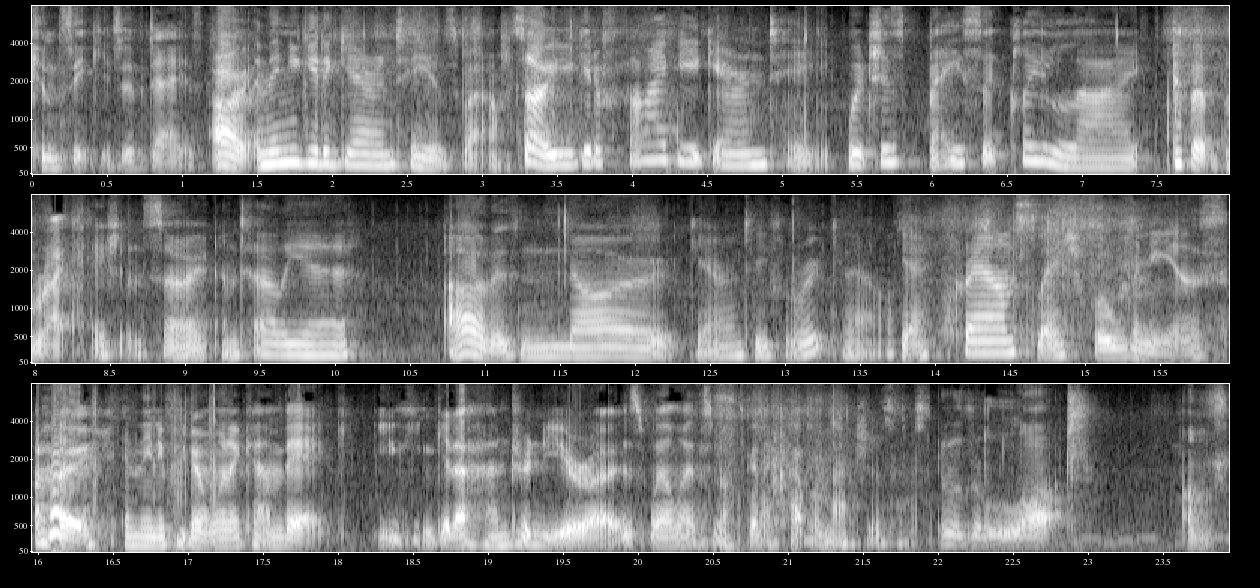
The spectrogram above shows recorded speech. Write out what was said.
consecutive days. Oh, and then you get a guarantee as well. So you get a five year guarantee, which is basically like if it breaks. So Antalya Oh, there's no guarantee for root canals. Yeah, crown slash full veneers. Oh, and then if you don't want to come back, you can get a hundred euros. Well, that's not going to cover much, is it? It was a lot of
